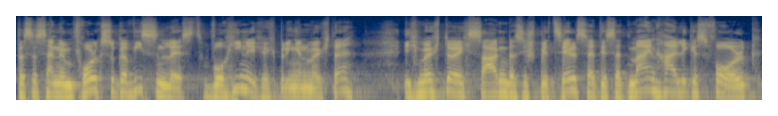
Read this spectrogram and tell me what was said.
dass er seinem Volk sogar wissen lässt, wohin ich euch bringen möchte. Ich möchte euch sagen, dass ihr speziell seid. Ihr seid mein heiliges Volk.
